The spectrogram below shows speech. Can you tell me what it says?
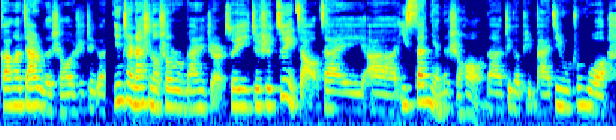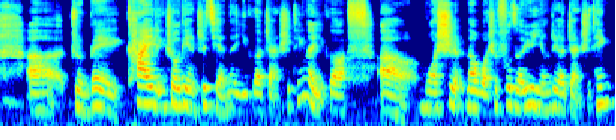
刚刚加入的时候是这个 international 收入 manager，所以就是最早在啊一三年的时候，那这个品牌进入中国，呃，准备开零售店之前的一个展示厅的一个呃模式，那我是负责运营这个展示厅。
